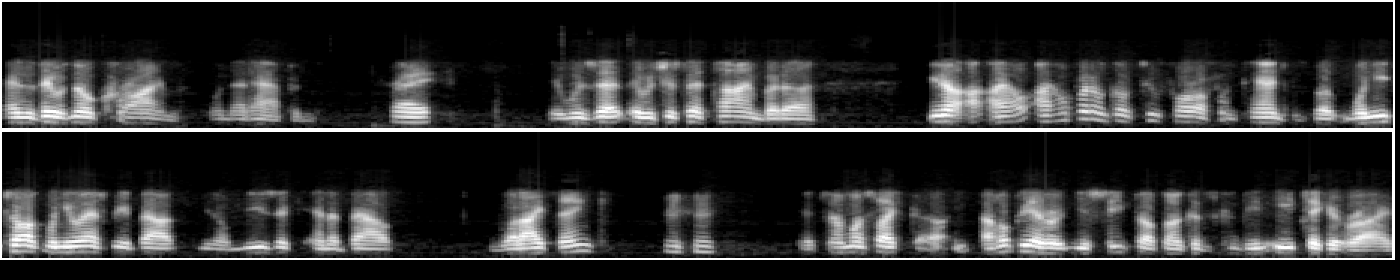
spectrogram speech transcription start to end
and that there was no crime when that happened. Right. It was that it was just that time. But uh, you know, I I I hope I don't go too far off on tangents. But when you talk, when you ask me about you know music and about what I think, hmm it's almost like uh, I hope you have your seatbelt on because it's going to be an e-ticket ride.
